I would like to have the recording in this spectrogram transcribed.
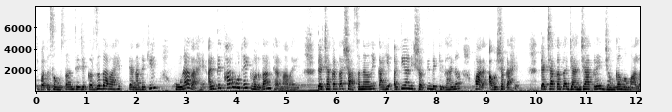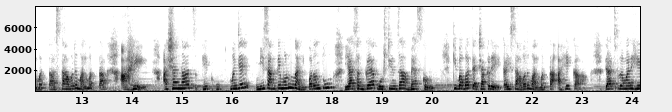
जे पतसंस्थांचे जे कर्जदार आहेत त्यांना देखील होणार आहे. आणि ते फार मोठे एक वरदान ठरणार आहे. त्याच्याकरता शासनाने काही अटी आणि शर्ती देखील घालणं फार आवश्यक आहे. त्याच्याकरता ज्यांच्याकडे जंगम मालमत्ता स्थावर मालमत्ता आहे अशांनाच हे म्हणजे मी सांगते म्हणून नाही परंतु तू या सगळ्या गोष्टींचा अभ्यास करून की बाबा त्याच्याकडे काही स्थावर मालमत्ता आहे का? त्याचप्रमाणे हे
